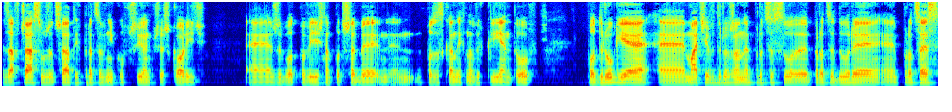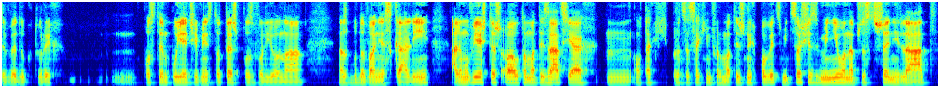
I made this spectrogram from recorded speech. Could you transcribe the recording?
zawczasu, że trzeba tych pracowników przyjąć, przeszkolić, e, żeby odpowiedzieć na potrzeby pozyskanych nowych klientów. Po drugie, e, macie wdrożone procesu, procedury, e, procesy, według których postępujecie, więc to też pozwoliło na, na zbudowanie skali. Ale mówiłeś też o automatyzacjach, mm, o takich procesach informatycznych. Powiedz mi, co się zmieniło na przestrzeni lat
